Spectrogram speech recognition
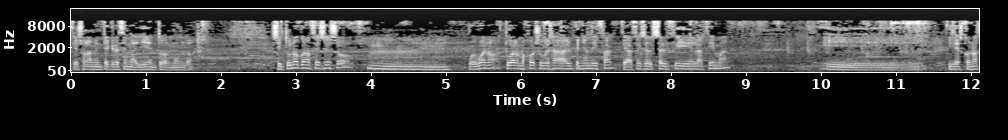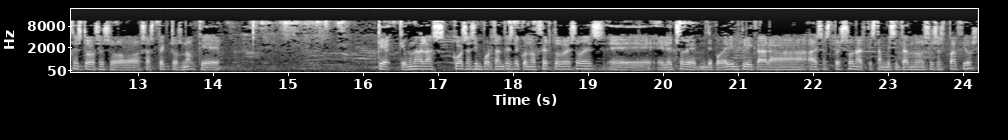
que solamente crecen allí en todo el mundo. Si tú no conoces eso, mm, pues bueno, tú a lo mejor subes al peñón de IFAC, te haces el selfie en la cima y, desconoces todos esos aspectos, ¿no? Que, que, una de las cosas importantes de conocer todo eso es eh, el hecho de, poder implicar a, esas personas que están visitando esos espacios,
